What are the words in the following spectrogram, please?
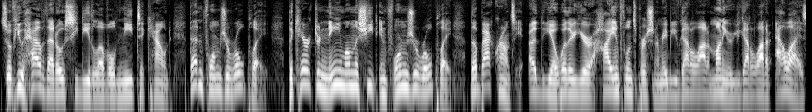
So if you have that OCD level need to count, that informs your role play. The character name on the sheet informs your role play. The backgrounds, uh, you know, whether you're a high influence person or maybe you've got a lot of money or you've got a lot of allies,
